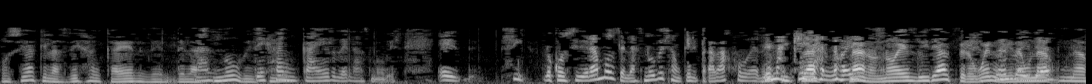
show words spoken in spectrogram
O sea que las dejan caer de, de las, Las nubes. Dejan ¿no? caer de las nubes. Eh, sí, lo consideramos de las nubes, aunque el trabajo de Sí, claro, no es. claro, no es lo ideal, pero bueno, No era una, una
